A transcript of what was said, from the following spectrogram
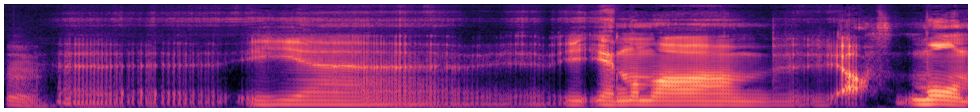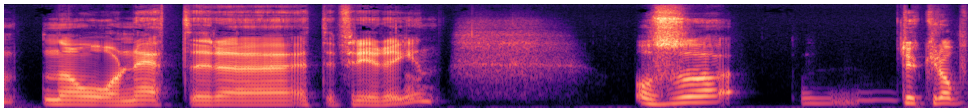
Mm. eh, i, eh, i, gjennom da, ja, månedene og årene etter, eh, etter frigjøringen. Og så dukker opp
